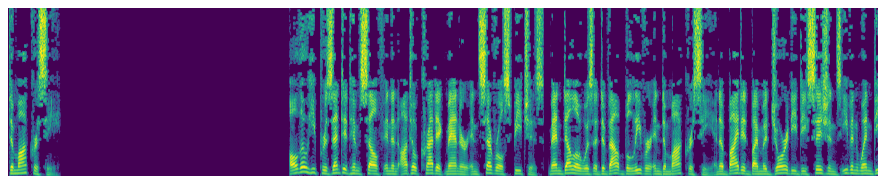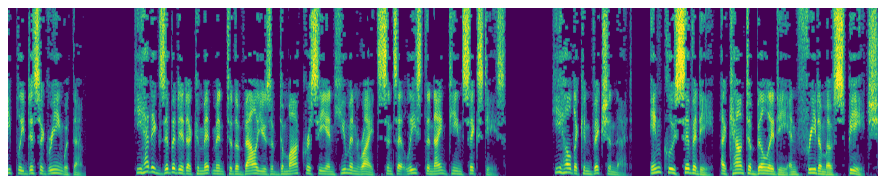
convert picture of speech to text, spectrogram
Democracy Although he presented himself in an autocratic manner in several speeches, Mandela was a devout believer in democracy and abided by majority decisions even when deeply disagreeing with them. He had exhibited a commitment to the values of democracy and human rights since at least the 1960s. He held a conviction that inclusivity, accountability and freedom of speech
